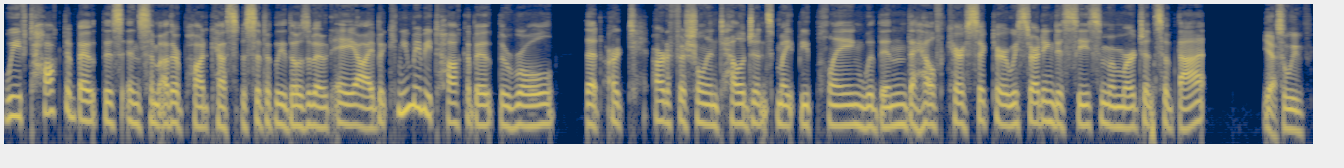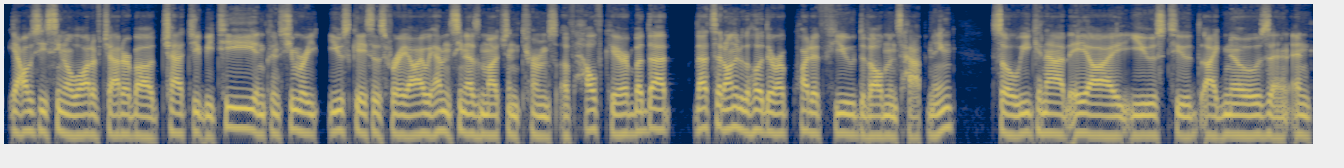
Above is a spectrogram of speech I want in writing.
We've talked about this in some other podcasts, specifically those about AI, but can you maybe talk about the role that art- artificial intelligence might be playing within the healthcare sector? Are we starting to see some emergence of that? Yeah, so we've obviously seen a lot of chatter about ChatGPT and consumer use cases for AI. We haven't seen as much in terms of healthcare, but that that said, under the hood, there are quite a few developments happening. So we can have AI used to diagnose and, and,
